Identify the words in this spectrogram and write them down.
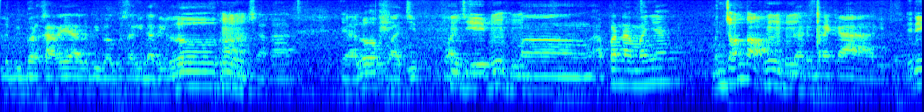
lebih berkarya lebih bagus lagi dari lu gitu, Hmm. misalkan ya lu wajib wajib Hmm, hmm, hmm. meng- apa namanya mencontoh Hmm, hmm. dari mereka gitu jadi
